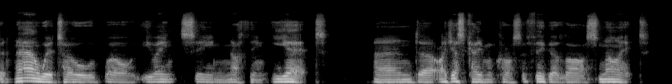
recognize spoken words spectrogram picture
but now we're told, well, you ain't seen nothing yet. And uh, I just came across a figure last night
